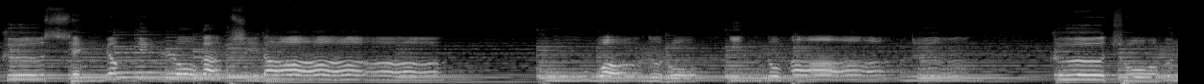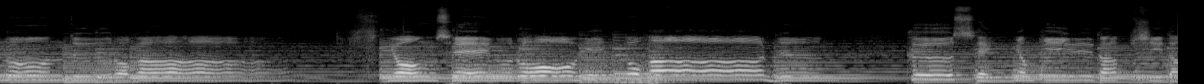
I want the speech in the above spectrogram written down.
그 생명길로 갑시다. 구원으로 인도하는 그 좁은 문 들어가 영생으로 인도하는 그 생명길 갑시다.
